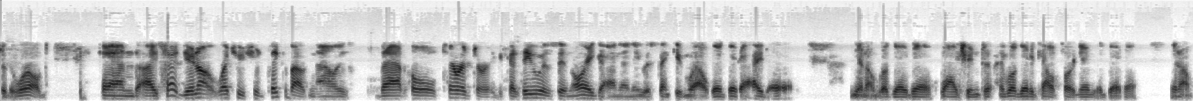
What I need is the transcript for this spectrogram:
to the world. And I said, you know, what you should think about now is that whole territory because he was in Oregon and he was thinking, well, we'll go to Idaho, you know, we'll go to Washington, and we'll go to California, we'll go to, you know,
